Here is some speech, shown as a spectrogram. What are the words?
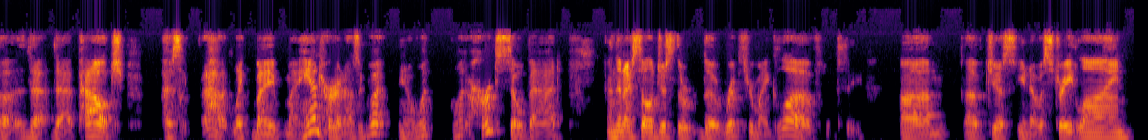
uh, that that pouch, I was like, ah, like my my hand hurt. And I was like, what, you know, what what hurts so bad? And then I saw just the the rip through my glove. Let's see, um, of just you know a straight line,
